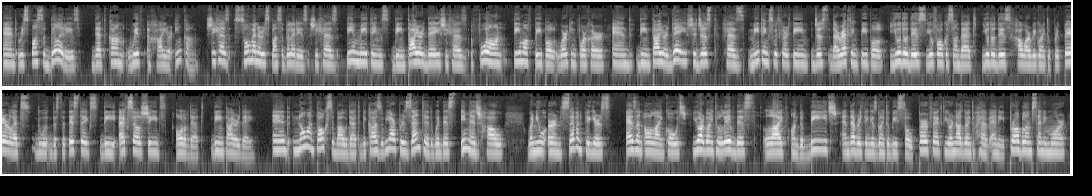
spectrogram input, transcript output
and responsibilities that come with a higher income. She has so many responsibilities. She has team meetings the entire day. She has a full on team of people working for her. And the entire day, she just has meetings with her team, just directing people. You do this, you focus on that, you do this. How are we going to prepare? Let's do the statistics, the Excel sheets, all of that the entire day. And no one talks about that because we are presented with this image how when you earn seven figures as an online coach, you are going to live this life on the beach and everything is going to be so perfect. You're not going to have any problems anymore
